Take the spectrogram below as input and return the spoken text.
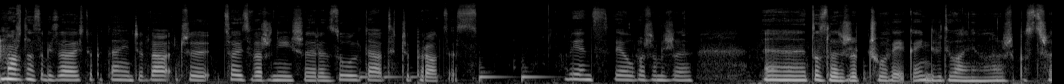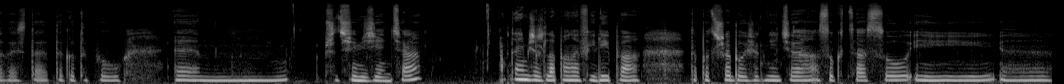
można sobie zadać to pytanie, czy, wa- czy co jest ważniejsze, rezultat czy proces. Więc ja uważam, że to zależy od człowieka. Indywidualnie należy postrzegać te, tego typu em, przedsięwzięcia. Wydaje mi się, że dla pana Filipa ta potrzeba osiągnięcia sukcesu i e,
